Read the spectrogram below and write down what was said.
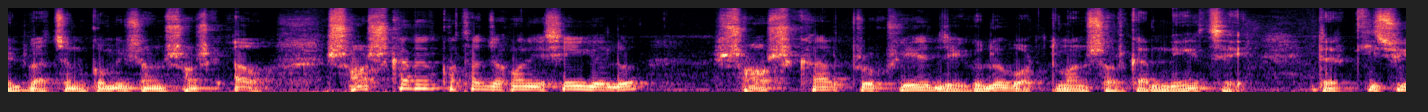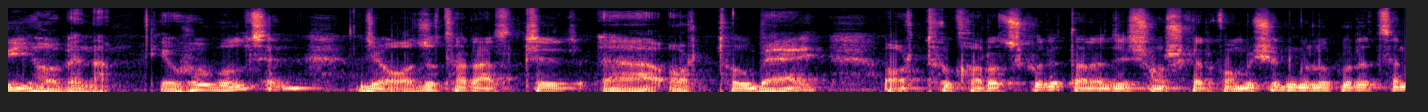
নির্বাচন কমিশন সংস্কার ও, সংস্কারের কথা যখন এসেই গেল, সংস্কার প্রক্রিয়া যেগুলো বর্তমান সরকার নিয়েছে, এটার কিছুই হবে না। কেউ বলছেন যে অযথা রাষ্ট্রের অর্থ ব্যয়, অর্থ খরচ করে তারা যে সংস্কার কমিশনগুলো করেছেন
